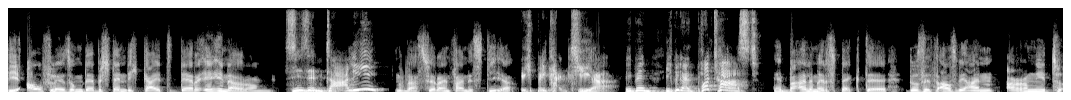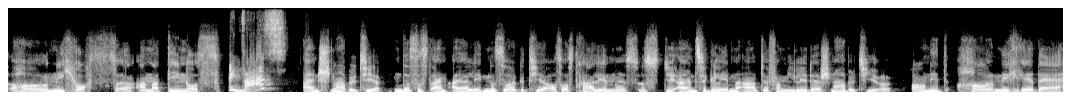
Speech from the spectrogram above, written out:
Die Auflösung der Beständigkeit der Erinnerung. Sie sind Dali? Was für ein feines Tier. Ich bin kein Tier. Ich bin, ich bin ein Podcast. Bei allem Respekt, äh, du siehst aus wie ein Ornithornichos äh, anatinus. Ein was? Ein Schnabeltier. Das ist ein eierlegendes Säugetier aus Australien. Es ist die einzige lebende Art der Familie der Schnabeltiere. Ornithornichidae.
